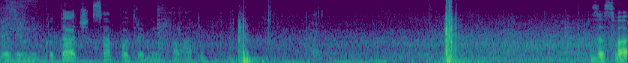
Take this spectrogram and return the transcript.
rezervni kotač sa potrebnim alatom. Za sva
